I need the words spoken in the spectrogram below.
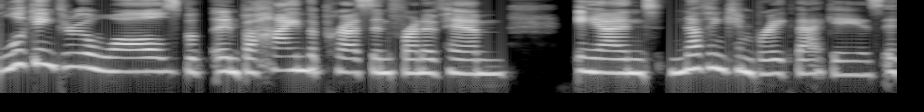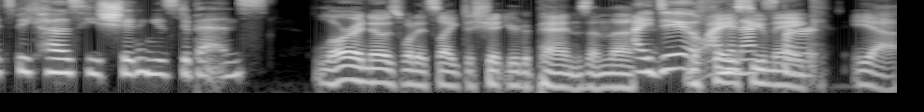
looking through the walls but and behind the press in front of him and nothing can break that gaze. It's because he's shitting his depends. Laura knows what it's like to shit your depends and the, I do. the I'm an face you expert. make. Yeah.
